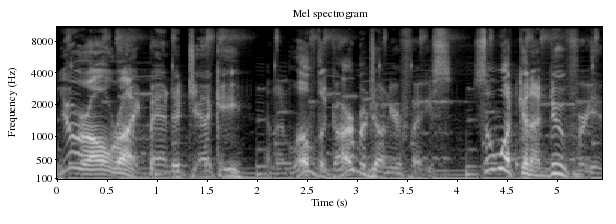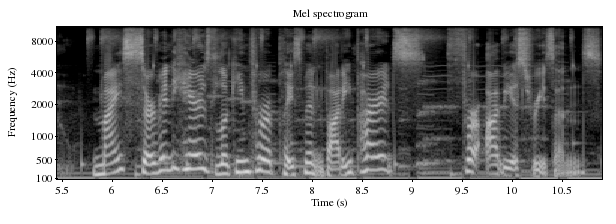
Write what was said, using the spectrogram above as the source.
You're all right, Bandit Jackie. And I love the garbage on your face. So what can I do for you? My servant here is looking for replacement body parts for obvious reasons.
